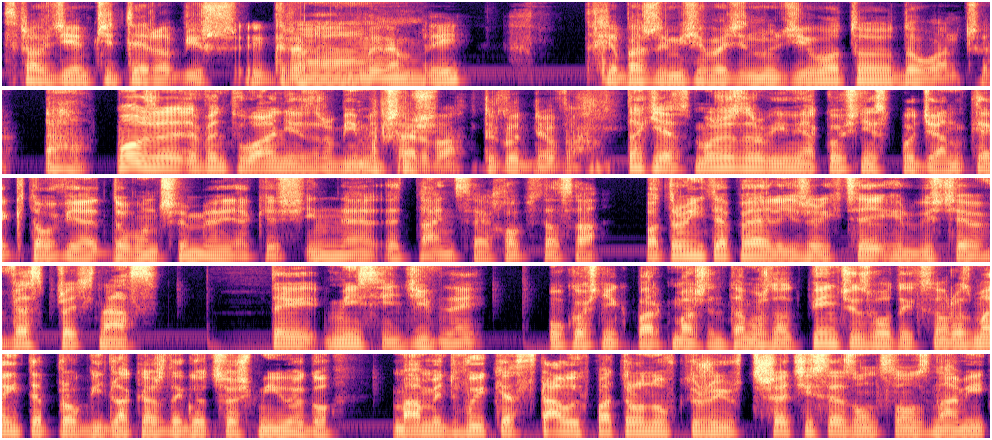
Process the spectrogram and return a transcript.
Sprawdziłem ci, ty robisz. Grand Prix. Chyba, że mi się będzie nudziło, to dołączę. Aha, może ewentualnie zrobimy coś- Przerwa tygodniowa. Tak jest, może zrobimy jakąś niespodziankę, kto wie, dołączymy jakieś inne e, tańce Hopstasa. Patronite.pl, jeżeli chcielibyście wesprzeć nas tej misji dziwnej, ukośnik Park Maszyn, tam można od 5 zł, są rozmaite progi dla każdego, coś miłego. Mamy dwójkę stałych patronów, którzy już trzeci sezon są z nami.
